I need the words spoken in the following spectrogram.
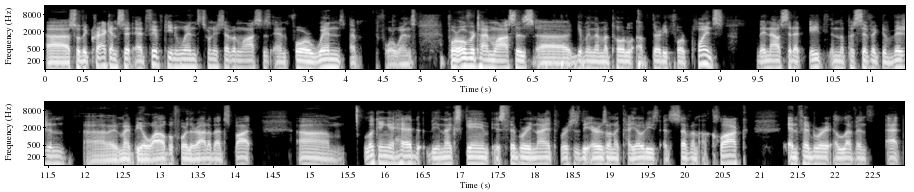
Uh, so the Kraken sit at 15 wins, 27 losses, and four wins, uh, four wins, four overtime losses, uh, giving them a total of 34 points. They now sit at eighth in the Pacific Division. Uh, it might be a while before they're out of that spot. Um, looking ahead, the next game is February 9th versus the Arizona Coyotes at 7 o'clock, and February 11th at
